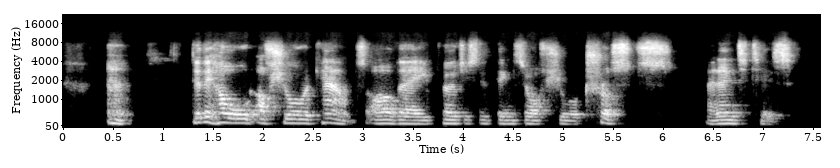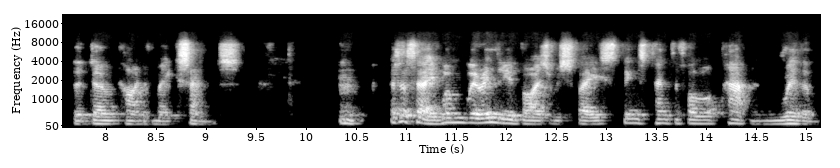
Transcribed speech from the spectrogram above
Do they hold offshore accounts? Are they purchasing things through offshore trusts? and entities that don't kind of make sense. As I say, when we're in the advisory space, things tend to follow a pattern and rhythm.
